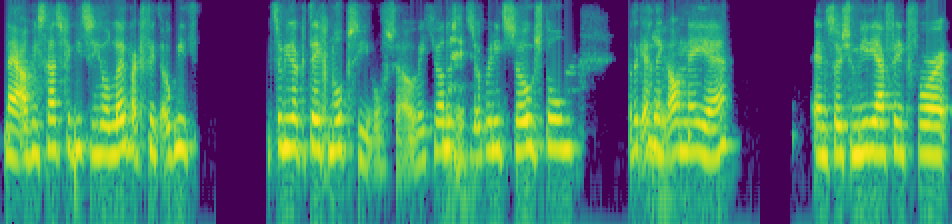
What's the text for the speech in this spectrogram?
nou ja, administratie vind ik niet zo heel leuk, maar ik vind het ook niet, het is ook niet dat ik er tegenop zie of zo, weet je wel. Dus Nee. het is ook weer niet zo stom dat ik echt Nee. denk, oh nee hè. En social media vind ik voor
